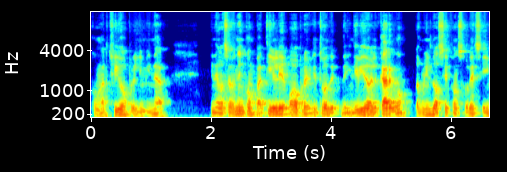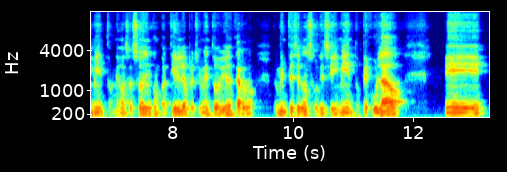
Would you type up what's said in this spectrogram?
con archivo preliminar. Negociación incompatible o aprovechamiento de, individuo del cargo 2012 con sobreseimiento. Negociación incompatible o aprovechamiento de individuo del cargo 2013 con sobreseimiento. Peculado eh,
